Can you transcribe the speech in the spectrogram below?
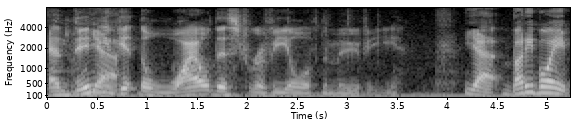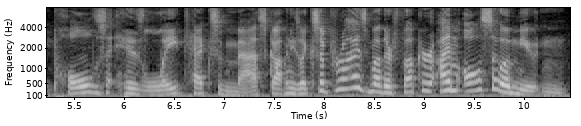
and then Yeah. you get the wildest reveal of the movie Yeah, Buddy Boy pulls his latex mask off and he's like, "Surprise, motherfucker! I'm also a mutant."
